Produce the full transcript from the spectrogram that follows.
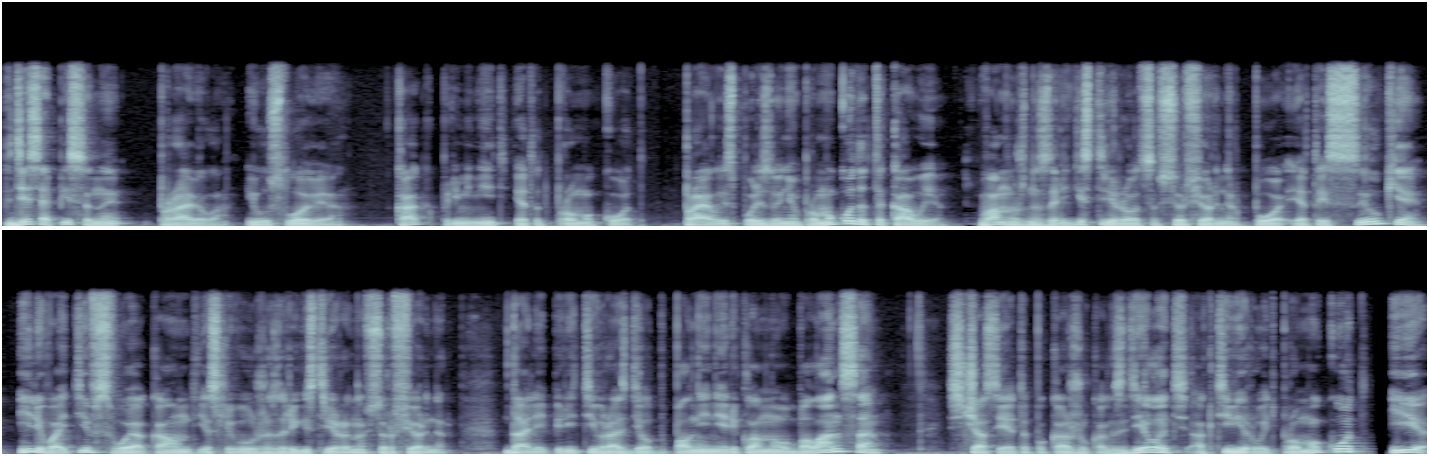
Здесь описаны правила и условия, как применить этот промокод. Правила использования промокода таковы. Вам нужно зарегистрироваться в Surferner по этой ссылке или войти в свой аккаунт, если вы уже зарегистрированы в Surferner. Далее перейти в раздел пополнения рекламного баланса. Сейчас я это покажу, как сделать. Активировать промокод. И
